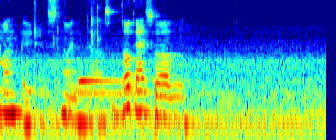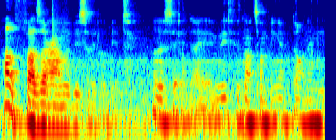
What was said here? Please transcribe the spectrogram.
man pages, no it doesn't. Okay, so I'll, I'll fuzz around with this a little bit. As I said, I, this is not something I've done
